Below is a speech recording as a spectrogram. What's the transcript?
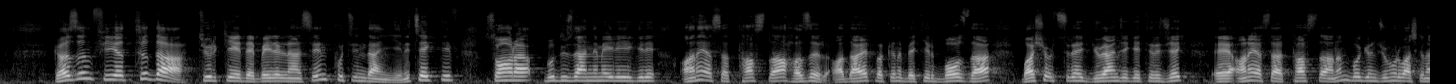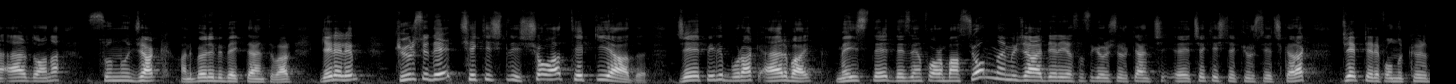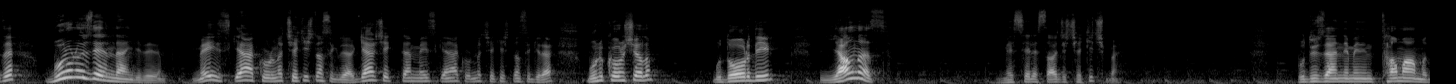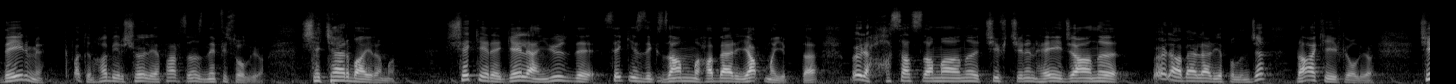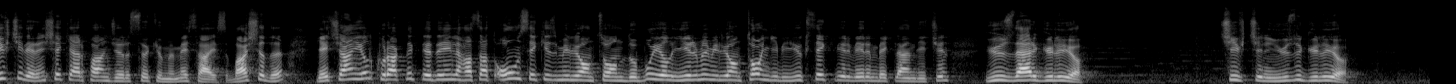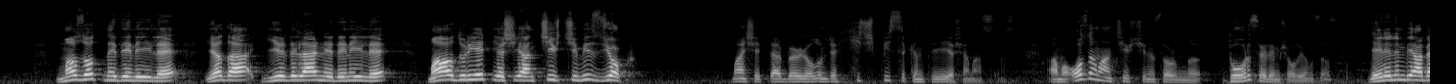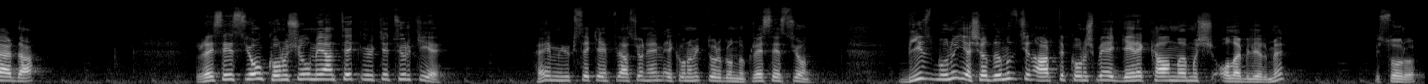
Gazın fiyatı da Türkiye'de belirlensin. Putin'den yeni teklif. Sonra bu düzenleme ile ilgili anayasa taslağı hazır. Adalet Bakanı Bekir Bozdağ başörtüsüne güvence getirecek e, anayasa taslağının bugün Cumhurbaşkanı Erdoğan'a sunulacak. Hani böyle bir beklenti var. Gelelim Kürsüde çekişli şova tepki yağdı. CHP'li Burak Erbay mecliste dezenformasyonla mücadele yasası görüşürken e, çekişle kürsüye çıkarak cep telefonunu kırdı. Bunun üzerinden gidelim. Meclis Genel Kurulu'na çekiş nasıl girer? Gerçekten Meclis Genel Kurulu'na çekiş nasıl girer? Bunu konuşalım. Bu doğru değil. Yalnız mesele sadece çekiç mi? Bu düzenlemenin tamamı değil mi? Bakın haberi şöyle yaparsanız nefis oluyor. Şeker bayramı. şekere gelen %8'lik zammı haber yapmayıp da böyle hasat zamanı, çiftçinin heyecanı böyle haberler yapılınca daha keyifli oluyor. Çiftçilerin şeker pancarı sökümü mesaisi başladı. Geçen yıl kuraklık nedeniyle hasat 18 milyon tondu. Bu yıl 20 milyon ton gibi yüksek bir verim beklendiği için yüzler gülüyor. Çiftçinin yüzü gülüyor. Mazot nedeniyle ya da girdiler nedeniyle mağduriyet yaşayan çiftçimiz yok. Manşetler böyle olunca hiçbir sıkıntıyı yaşamazsınız. Ama o zaman çiftçinin sorununu doğru söylemiş oluyor musunuz? Gelelim bir haber daha. Resesyon konuşulmayan tek ülke Türkiye. Hem yüksek enflasyon hem ekonomik durgunluk, resesyon. Biz bunu yaşadığımız için artık konuşmaya gerek kalmamış olabilir mi? Bir soru.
